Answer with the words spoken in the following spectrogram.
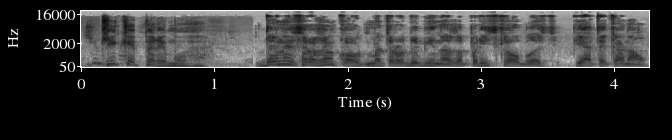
тільки перемога. Денис Розенков, Дмитро Дубіна, Запорізька область, п'ятий канал.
